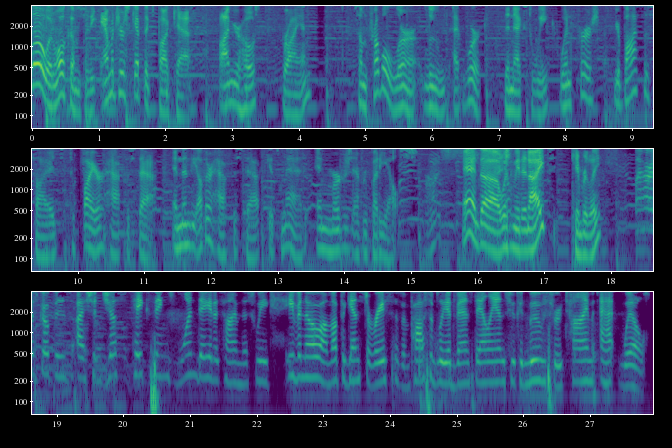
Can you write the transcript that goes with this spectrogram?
Hello and welcome to the Amateur Skeptics Podcast. I'm your host, Brian. Some trouble lear- looms at work the next week when first your boss decides to fire half the staff, and then the other half the staff gets mad and murders everybody else. And uh, with me tonight, Kimberly. My horoscope is I should just take things one day at a time this week, even though I'm up against a race of impossibly advanced aliens who can move through time at will.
